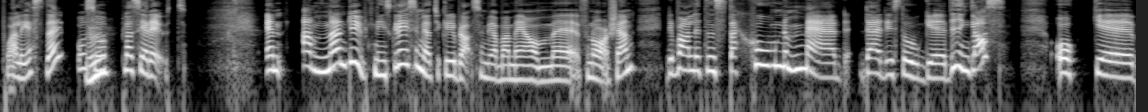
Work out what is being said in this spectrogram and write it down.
på alla gäster och så mm. placera ut. En annan dukningsgrej som jag tycker är bra, som jag var med om eh, för några år sedan, det var en liten station med där det stod eh, vinglas och eh,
